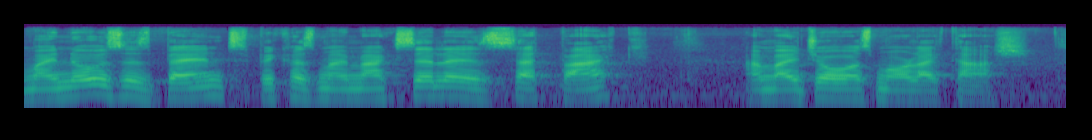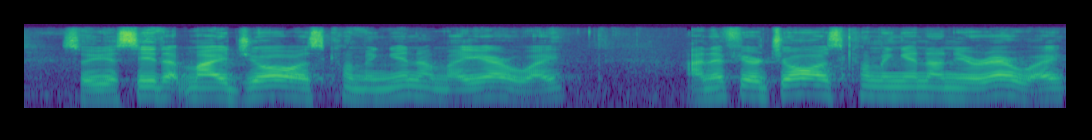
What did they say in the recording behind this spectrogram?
my nose is bent because my maxilla is set back and my jaw is more like that. So you see that my jaw is coming in on my airway. And if your jaw is coming in on your airway,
